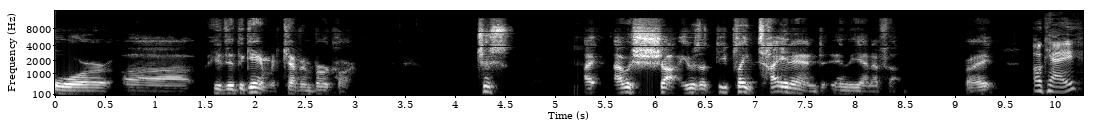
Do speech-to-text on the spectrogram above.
for. Uh, he did the game with Kevin Burkhardt. Just, I I was shocked. He was a he played tight end in the NFL, right? Okay.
